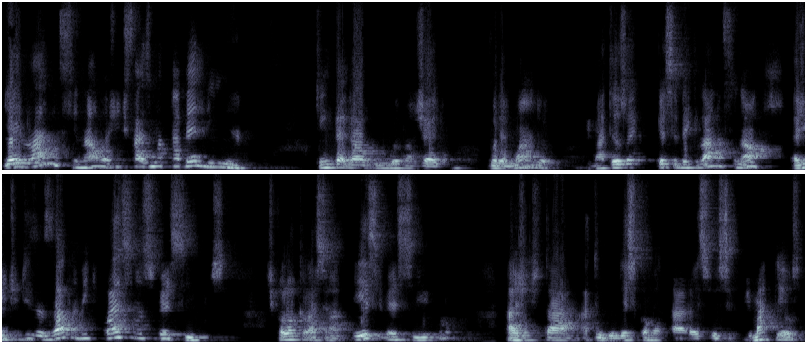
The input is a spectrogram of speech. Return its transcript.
E aí lá no final a gente faz uma tabelinha. Quem pegar o evangelho por Emmanuel, Mateus vai perceber que lá no final a gente diz exatamente quais são os versículos. A gente coloca lá assim, ó, esse versículo, a gente está atribuindo esse comentário a esse versículo de Mateus,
